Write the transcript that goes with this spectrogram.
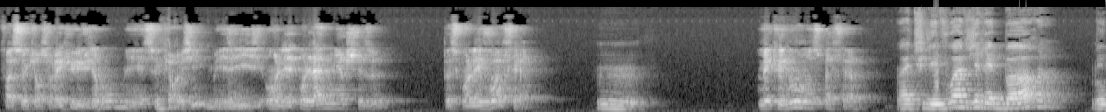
Enfin ceux qui ont survécu évidemment, mais ceux qui ont réussi. Mais on l'admire chez eux parce qu'on les voit faire. Hmm. Mais que nous on n'ose pas faire. Ouais, tu les vois virer de bord, mais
